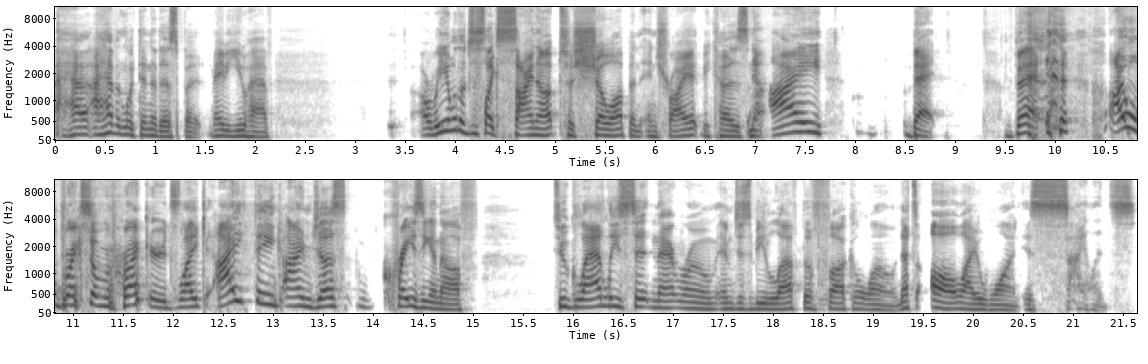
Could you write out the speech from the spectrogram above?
I, ha- I haven't looked into this, but maybe you have. Are we able to just like sign up to show up and, and try it? Because now, I bet, bet I will break some records. Like I think I'm just crazy enough to gladly sit in that room and just be left the fuck alone. That's all I want is silence.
